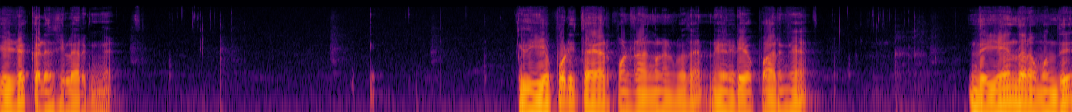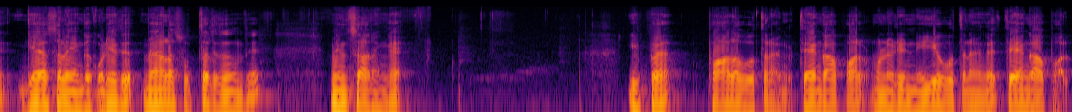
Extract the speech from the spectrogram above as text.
கீழே கடைசியில் இருக்குங்க. இது எப்படி தயார் பண்ணுறாங்க என்பதை நேரடியாக பாருங்கள் இந்த இயந்திரம் வந்து கேஸில் இயங்கக்கூடியது. மேலே சுற்றுறது வந்து மின்சாரங்க. இப்போ பாலை ஊற்றுறாங்க தேங்காய் பால் முன்னாடி நெய்யை ஊற்றுனாங்க தேங்காய் பால்.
